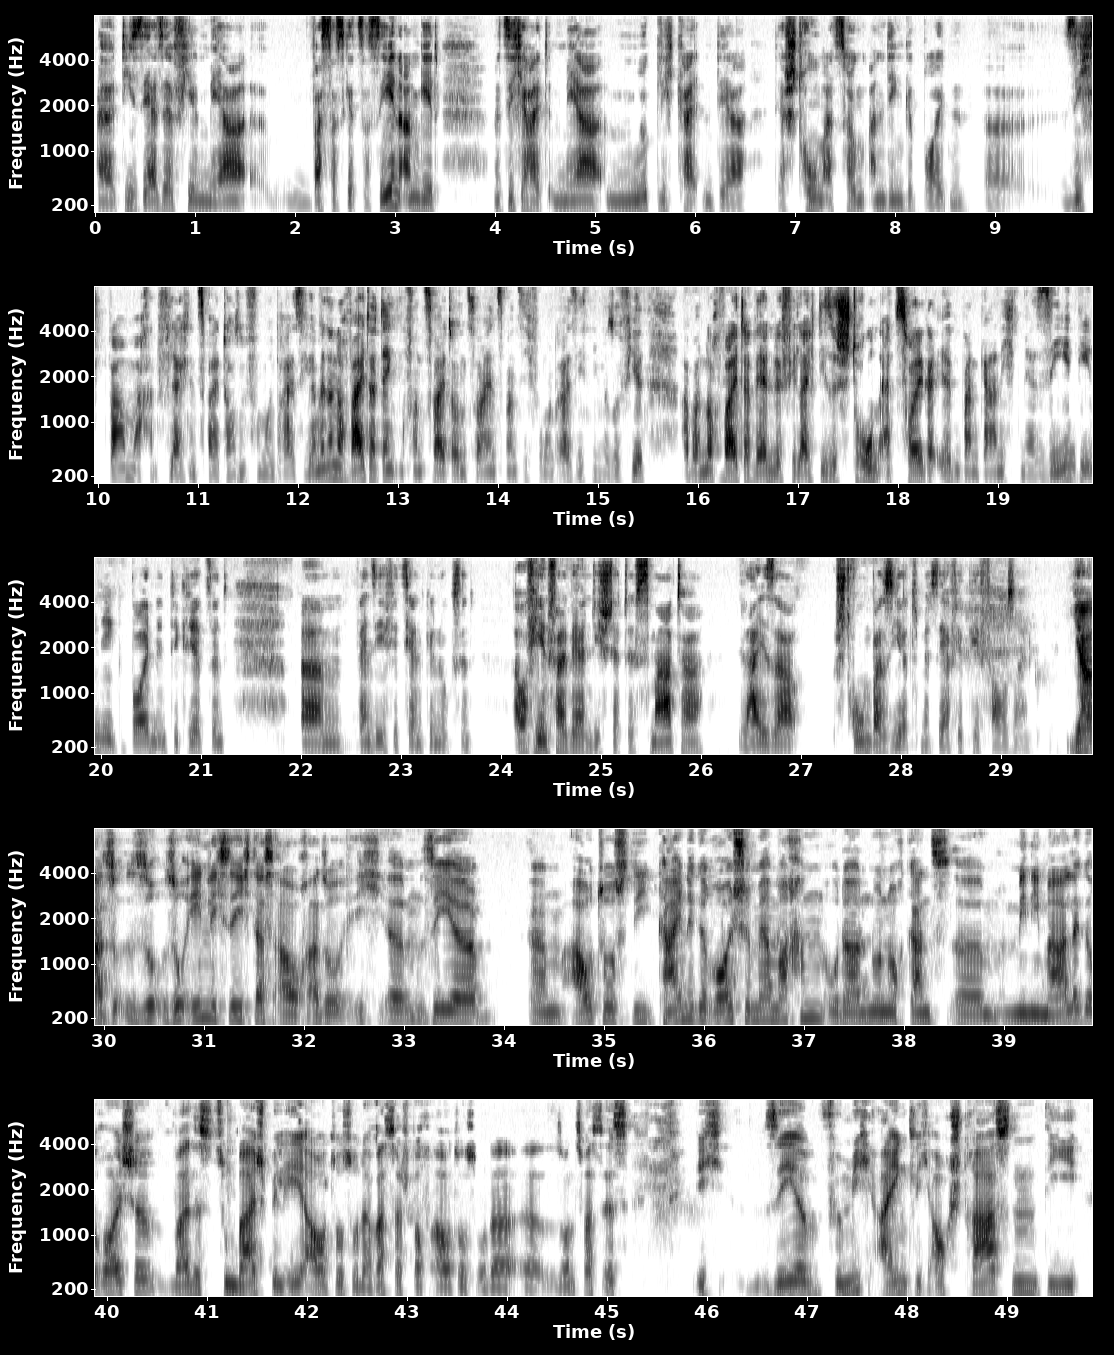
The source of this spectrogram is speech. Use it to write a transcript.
äh, die sehr, sehr viel mehr, äh, was das jetzt das Sehen angeht, mit Sicherheit mehr Möglichkeiten der, der Stromerzeugung an den Gebäuden äh, sichtbar machen, vielleicht in 2035. Wenn wir dann noch weiter denken von 2022, 2035 ist nicht mehr so viel, aber noch weiter werden wir vielleicht diese Stromerzeuger irgendwann gar nicht mehr sehen, die in die Gebäuden integriert sind, ähm, wenn sie effizient genug sind. Aber auf jeden Fall werden die Städte smarter, leiser, strombasiert mit sehr viel PV sein. Ja, so, so, so ähnlich sehe ich das auch. Also ich ähm, sehe ähm, Autos, die keine Geräusche mehr machen oder nur noch ganz ähm, minimale Geräusche, weil es zum Beispiel E-Autos oder Wasserstoffautos oder äh, sonst was ist. Ich sehe für mich eigentlich auch Straßen, die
